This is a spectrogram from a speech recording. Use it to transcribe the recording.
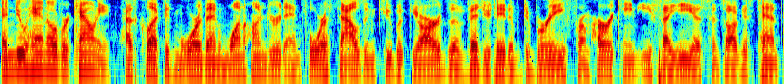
And New Hanover County has collected more than 104,000 cubic yards of vegetative debris from Hurricane Isaias since August 10th.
